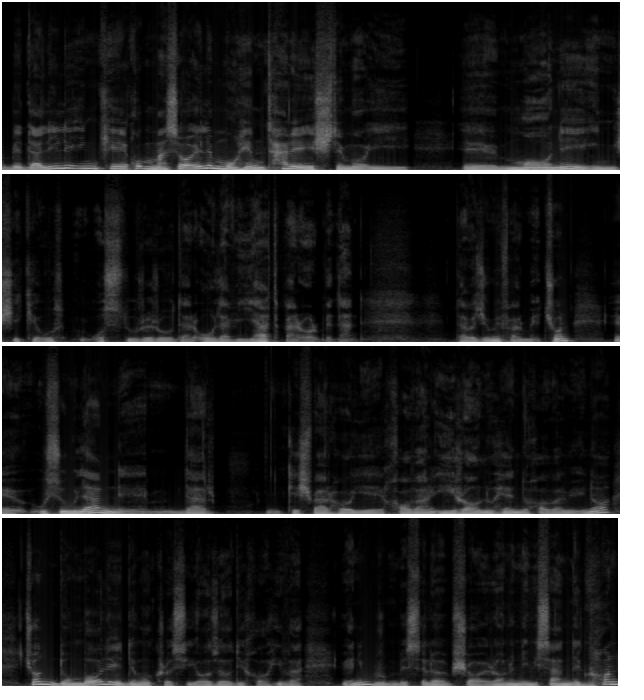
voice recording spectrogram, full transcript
به دلیل اینکه خب مسائل مهمتر اجتماعی مانع این میشه که استوره رو در اولویت قرار بدن. توجه میفرمایید. چون اصولا در کشورهای خاور ایران و هند و خاور اینا چون دنبال دموکراسی آزادی خواهی و یعنی به اصطلاح شاعران و نویسندگان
